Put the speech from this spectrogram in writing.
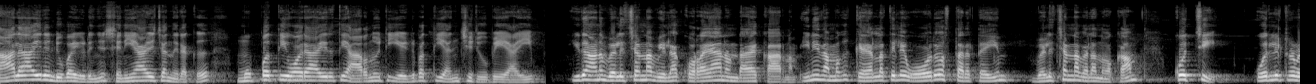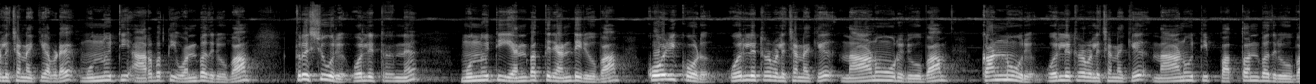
നാലായിരം രൂപ ഇടിഞ്ഞ് ശനിയാഴ്ച നിരക്ക് മുപ്പത്തി ഓരായിരത്തി അറുന്നൂറ്റി എഴുപത്തി അഞ്ച് രൂപയായി. ഇതാണ് വെളിച്ചെണ്ണ വില കുറയാനുണ്ടായ കാരണം. ഇനി നമുക്ക് കേരളത്തിലെ ഓരോ സ്ഥലത്തെയും വെളിച്ചെണ്ണ വില നോക്കാം. കൊച്ചി ഒരു ലിറ്റർ വെളിച്ചെണ്ണയ്ക്ക് അവിടെ മുന്നൂറ്റി അറുപത്തി ഒൻപത് രൂപ. തൃശ്ശൂർ ഒരു ലിറ്ററിന് മുന്നൂറ്റി എൺപത്തി രണ്ട് രൂപ കോഴിക്കോട് ഒരു ലിറ്റർ വെളിച്ചെണ്ണയ്ക്ക് നാനൂറ് രൂപ കണ്ണൂർ ഒരു ലിറ്റർ വെളിച്ചെണ്ണയ്ക്ക് നാനൂറ്റി പത്തൊൻപത് രൂപ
